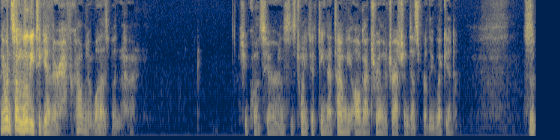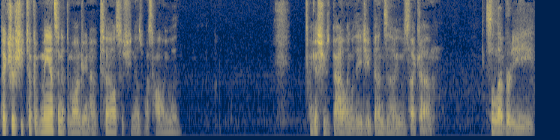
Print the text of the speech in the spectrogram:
They were in some movie together. I forgot what it was, but uh, she quotes here. This is 2015. That time we all got trailer trash and desperately wicked. This is a picture she took of Manson at the Mondrian Hotel, so she knows West Hollywood. I guess she was battling with AJ Benza, who was like a celebrity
